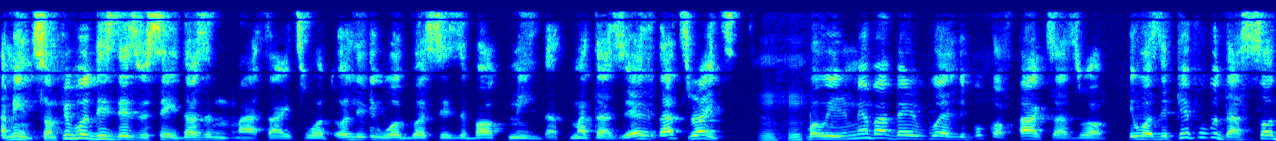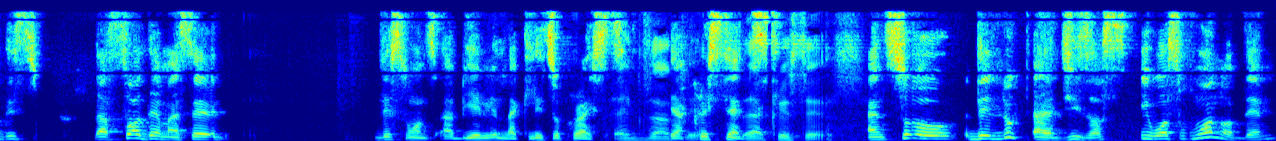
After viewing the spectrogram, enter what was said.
I mean, some people these days will say it doesn't matter. It's what only what God says about me that matters. Yes, that's right. hmm But we remember very well the book of Acts as well. It was the people that saw this, that saw them and said, these ones are behaving like little Christ. Exactly. They are Christians. They are Christians. And so they looked at Jesus. He was one of them,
